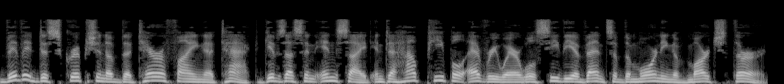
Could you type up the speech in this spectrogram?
vivid description of the terrifying attack gives us an insight into how people everywhere will see the events of the morning of March 3.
